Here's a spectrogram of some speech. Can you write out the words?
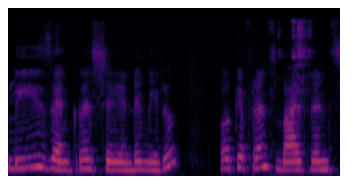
ప్లీజ్ ఎంకరేజ్ చేయండి మీరు. ఓకే ఫ్రెండ్స్ బాయ్ ఫ్రెండ్స్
